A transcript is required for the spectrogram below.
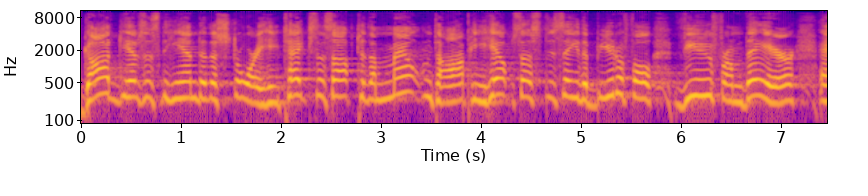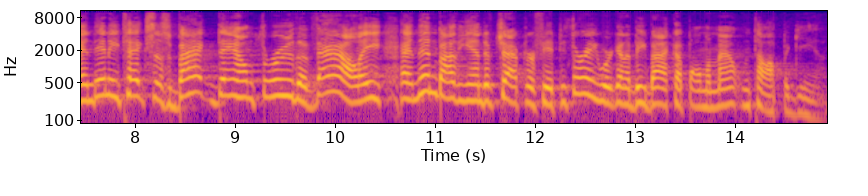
God gives us the end of the story. He takes us up to the mountaintop. He helps us to see the beautiful view from there. And then he takes us back down through the valley. And then by the end of chapter 53, we're going to be back up on the mountaintop again.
